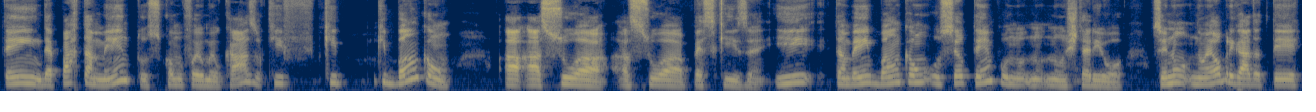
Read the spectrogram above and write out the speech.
tem departamentos, como foi o meu caso, que, que, que bancam a, a, sua, a sua pesquisa e também bancam o seu tempo no, no, no exterior. Você não, não é obrigado a ter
